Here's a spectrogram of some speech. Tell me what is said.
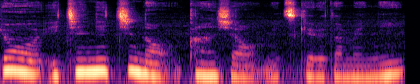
今日一日の感謝を見つけるために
